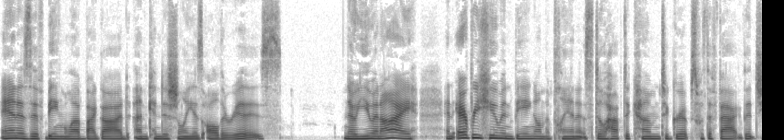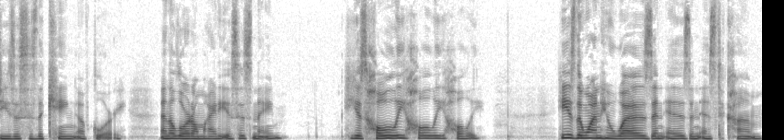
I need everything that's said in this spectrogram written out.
and as if being loved by God unconditionally is all there is. No, you and I and every human being on the planet still have to come to grips with the fact that Jesus is the King of glory and the Lord Almighty is his name. He is holy, holy, holy. He is the one who was and is and is to come.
